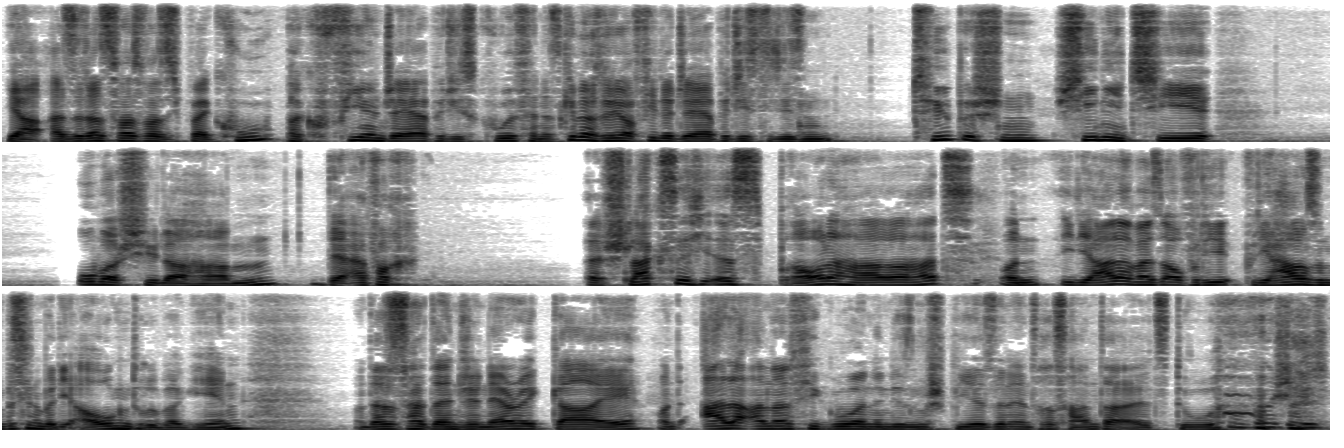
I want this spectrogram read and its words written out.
Ja, also das ist was, was ich bei, Q, bei vielen JRPGs cool finde. Es gibt natürlich auch viele JRPGs, die diesen typischen Shinichi Oberschüler haben, der einfach äh, schlaksig ist, braune Haare hat und idealerweise auch, wo die, wo die Haare so ein bisschen über die Augen drüber gehen. Und das ist halt dein Generic Guy und alle anderen Figuren in diesem Spiel sind interessanter als du. Wuschelig.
